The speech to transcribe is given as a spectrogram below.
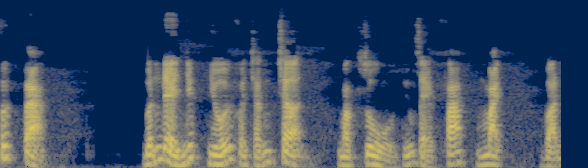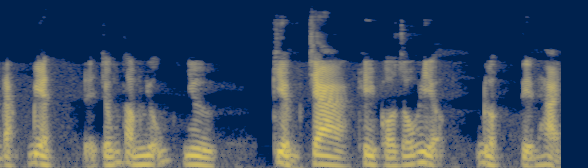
phức tạp. Vấn đề nhức nhối và trắng trợn mặc dù những giải pháp mạnh và đặc biệt để chống tham nhũng như kiểm tra khi có dấu hiệu được tiến hành.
